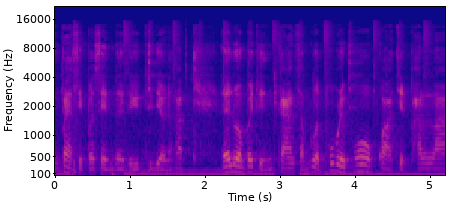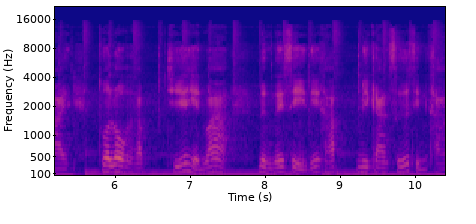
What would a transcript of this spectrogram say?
70-80%เลยทีเดียวนะครับ และรวมไปถึงการสำรวจผู้บริโภคกว่า 7,000รายทั่วโลกนะครับ ชี้ให้เห็นว่า 1 ใน 4 นี้ครับ มีการซื้อสินค้า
